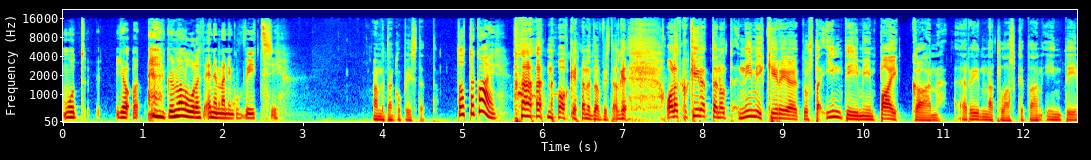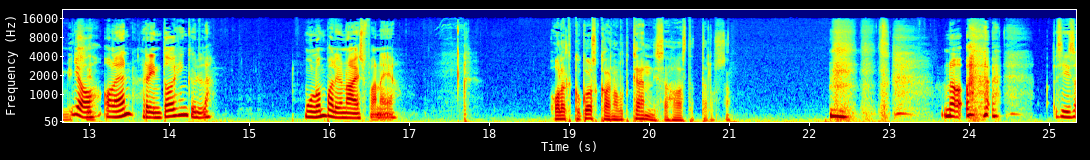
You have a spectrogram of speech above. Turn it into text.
Mutta jo, kyllä mä luulen, että enemmän niin kuin vitsi. Annetaanko pistettä? Totta kai. no okei, okay, annetaan piste. Okay. Oletko kirjoittanut nimikirjoitusta intiimiin paikkaan? Rinnat lasketaan intiimiksi. Joo, olen. Rintoihin kyllä. Mulla on paljon naisfaneja. Oletko koskaan ollut kännissä haastattelussa? No, siis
